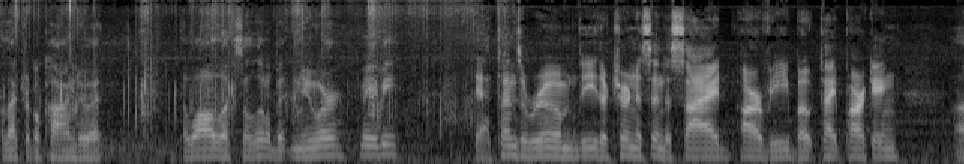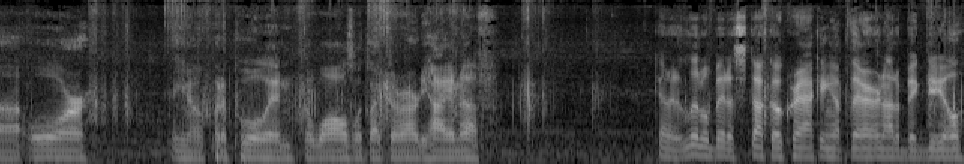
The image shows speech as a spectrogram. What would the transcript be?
electrical conduit. The wall looks a little bit newer, maybe. Yeah, tons of room to either turn this into side RV boat type parking uh, or, you know, put a pool in. The walls look like they're already high enough. Got a little bit of stucco cracking up there, not a big deal.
